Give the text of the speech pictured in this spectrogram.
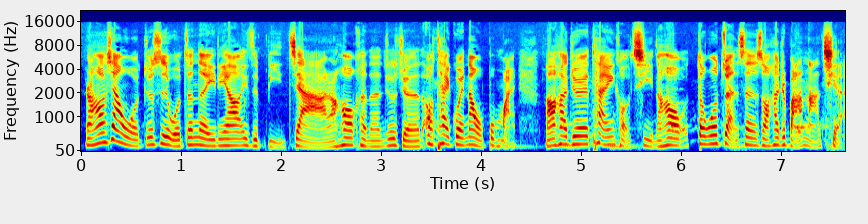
然后像我就是我真的一定要一直比价，然后可能就觉得哦太贵，那我不买。然后他就会叹一口气，然后等我转身的时候，他就把它拿起来，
